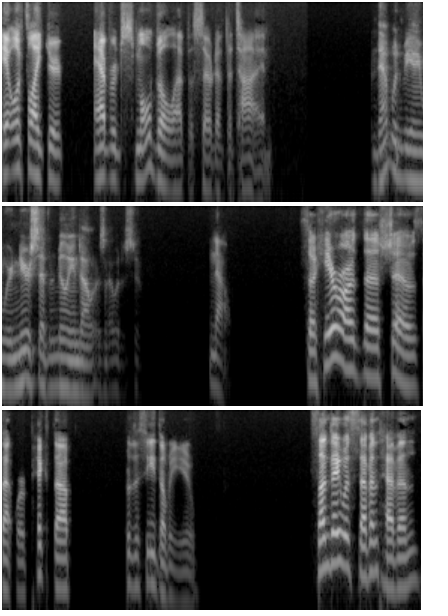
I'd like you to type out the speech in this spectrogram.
it looked like your average Smallville episode of the time. That wouldn't be anywhere near seven million dollars, I would assume. No. So here are the shows that were picked up for the CW. Sunday was Seventh Heaven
